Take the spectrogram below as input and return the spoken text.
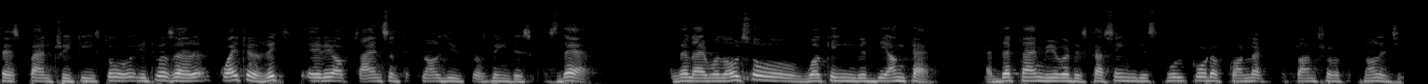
test ban treaty. So it was a quite a rich area of science and technology which was being discussed there. And then I was also working with the UNCTAD. At that time, we were discussing this whole code of conduct for transfer of technology,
